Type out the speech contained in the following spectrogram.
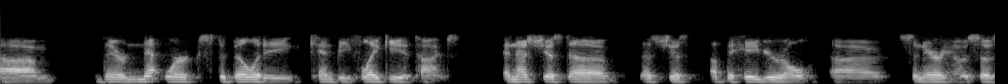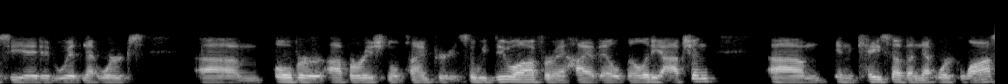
um, their network stability can be flaky at times, and that's just a that's just a behavioral uh, scenario associated with networks um, over operational time periods. So we do offer a high availability option um, in case of a network loss.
